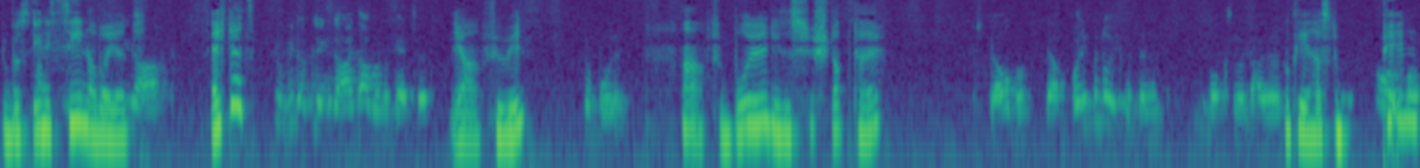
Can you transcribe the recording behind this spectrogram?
du wirst eh nicht ziehen, aber jetzt. Echt jetzt? Wieder eins, aber nur Gadget. Ja, für wen? Für Bull. Ah, für Bull, dieses Stoppteil. Ich glaube, ja. Und ich bin durch mit den Boxen und allem. Okay, hast du Pin?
